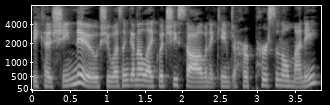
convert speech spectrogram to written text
because she knew she wasn't going to like what she saw when it came to her personal money.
